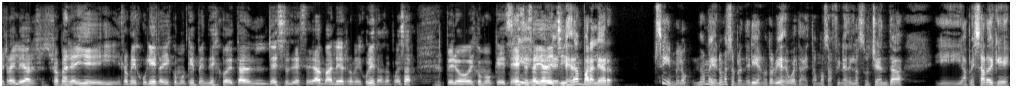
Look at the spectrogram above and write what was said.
eh, Rey Lear, yo, yo apenas leí eh, Romeo y Julieta, y es como: ¿Qué pendejo de tal de, ese- de esa edad va a leer Romeo y Julieta? O sea, puede ser. Pero es como que tenés Sí, esa idea de le- chico. Les dan para leer. Sí, me lo- no, me, no me sorprendería. No te olvides de vuelta. Estamos a fines de los 80. Y a pesar de que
